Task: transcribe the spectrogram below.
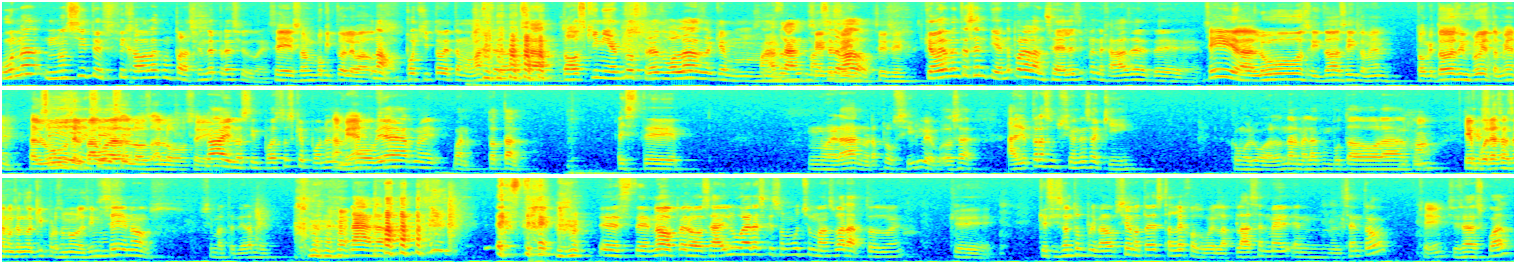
Una, no sé si te has fijado la comparación de precios, güey. Sí, son un poquito elevados. No, un poquito de te mamaste, o sea, 2.500, 3 bolas de que más, gran, más Sí, sí, elevado. Sí, sí. Que obviamente se entiende por aranceles y pendejadas de... de... Sí, la luz y todo así también. Porque todo eso influye también. La luz, el pago a los... A los eh, No, y los impuestos que ponen También, el gobierno y... Bueno, total. Este... No era, no era plausible, güey. O sea, hay otras opciones aquí, como el lugar donde armé la computadora, Ajá. Que podría estarse anunciando aquí, por eso no lo decimos. Sí, no, si me atendieran bien. Nada, nada. Este, este, no, pero, o sea, hay lugares que son mucho más baratos, güey. Que, que si son tu primera opción, no te debes estar lejos, güey. La plaza en, en el centro, Sí. si sabes cuál.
